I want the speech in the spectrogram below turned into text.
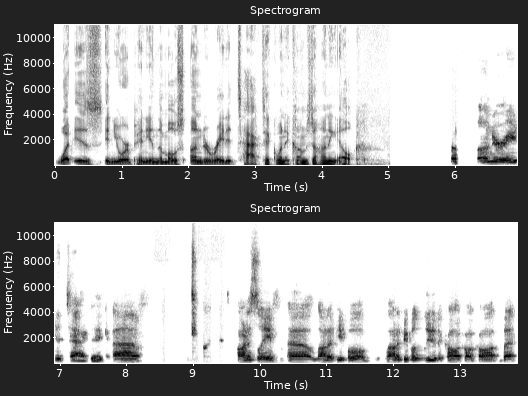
What is, in your opinion, the most underrated tactic when it comes to hunting elk? Underrated tactic. Uh, honestly, uh, a lot of people a lot of people do the call, call, call, but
